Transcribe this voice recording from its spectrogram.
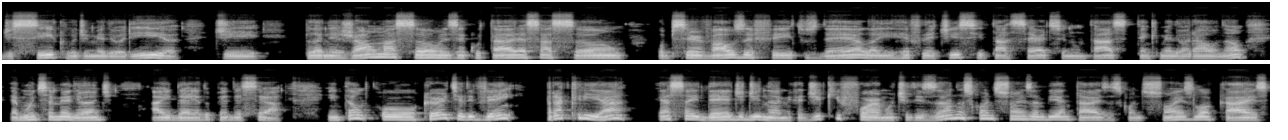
de ciclo de melhoria, de planejar uma ação, executar essa ação, observar os efeitos dela e refletir se está certo, se não está, se tem que melhorar ou não, é muito semelhante à ideia do PDCA. Então, o Kurt ele vem para criar essa ideia de dinâmica, de que forma, utilizando as condições ambientais, as condições locais,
